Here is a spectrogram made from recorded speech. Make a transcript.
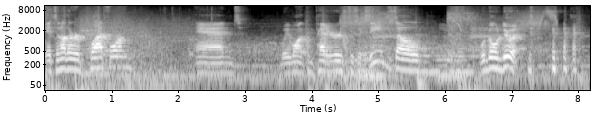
it's another platform, and we want competitors to succeed, so we're going to do it.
